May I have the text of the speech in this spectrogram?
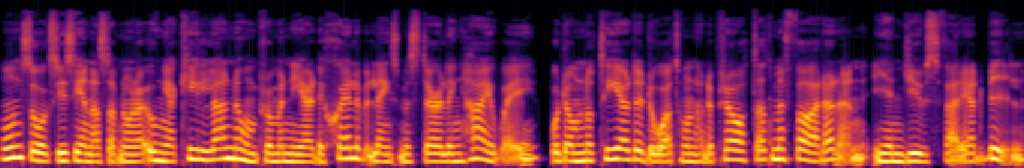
Hon sågs ju senast av några unga killar när hon promenerade själv längs med Sterling Highway och de noterade då att hon hade pratat med föraren i en ljusfärgad bil.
